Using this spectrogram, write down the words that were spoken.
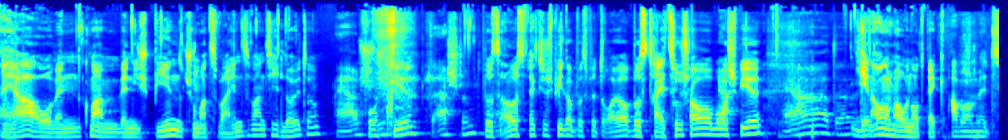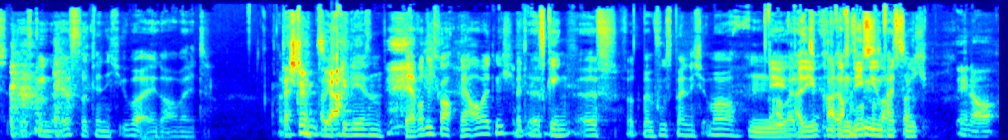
Naja, aber wenn, guck mal, wenn die spielen, sind schon mal 22 Leute Ja, pro stimmt. Spiel. Ja, stimmt. Plus Auswechselspieler, plus Betreuer, plus drei Zuschauer pro Spiel. Ja, das, Gehen auch nochmal 100 weg. Aber mit 11 gegen 11 wird ja nicht überall gearbeitet. das stimmt, ja. ich gelesen. Wer wird nicht, wer arbeitet nicht? Mit 11 gegen 11 wird beim Fußball nicht immer Nee, gearbeitet, also die, gerade am zum 7 jedenfalls nicht. Genau.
